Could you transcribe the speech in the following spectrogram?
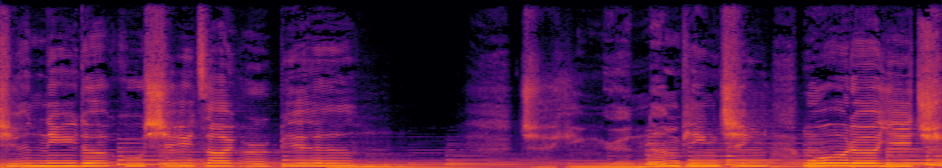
见你的呼吸在耳边，这音乐能平静我的一切。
